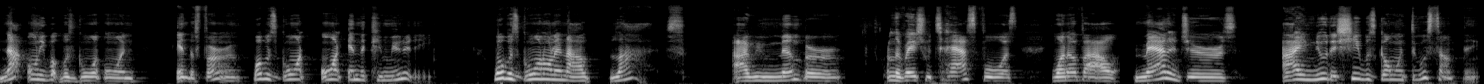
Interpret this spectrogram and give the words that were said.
not only what was going on in the firm, what was going on in the community what was going on in our lives. I remember on the racial task force, one of our managers, I knew that she was going through something.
